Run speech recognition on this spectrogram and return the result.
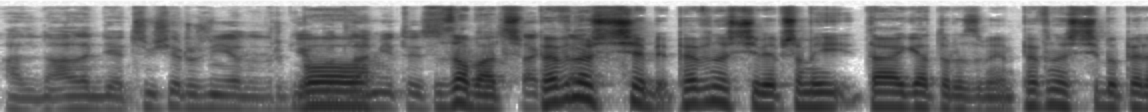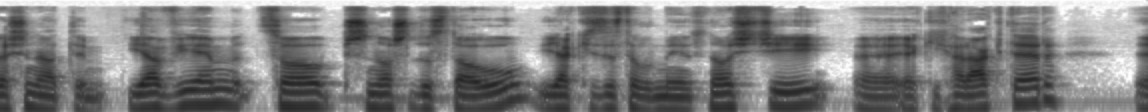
Ale, no, ale nie, czym się różni jedno od drugiego? Bo Dla mnie to jest. zobacz, tak, pewność siebie, pewność siebie, przynajmniej tak jak ja to rozumiem, pewność siebie opiera się na tym. Ja wiem, co przynoszę do stołu, jaki zestaw umiejętności, e, jaki charakter, e,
